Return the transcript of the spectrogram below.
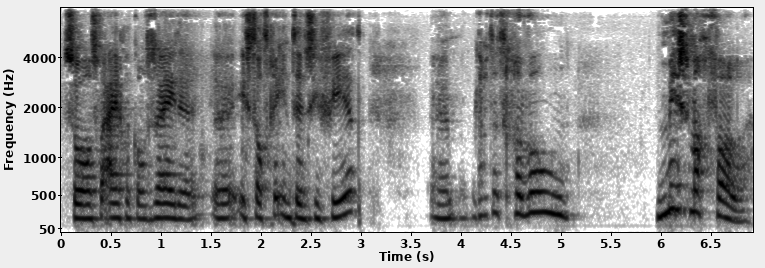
zoals we eigenlijk al zeiden, uh, is dat geïntensiveerd. Uh, dat het gewoon mis mag vallen.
